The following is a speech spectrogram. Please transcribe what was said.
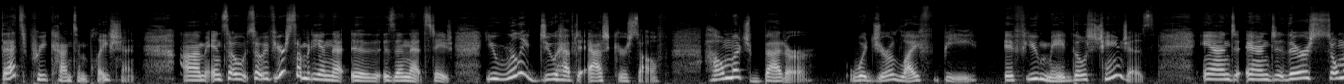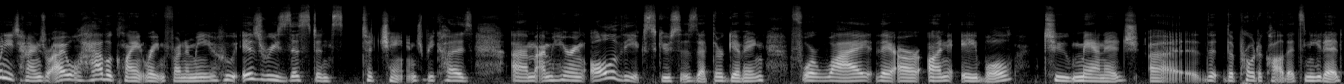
That's pre-contemplation. Um, and so, so if you're somebody in that is, is in that stage, you really do have to ask yourself, how much better would your life be if you made those changes. And and there are so many times where I will have a client right in front of me who is resistant to change because um, I'm hearing all of the excuses that they're giving for why they are unable to manage uh, the, the protocol that's needed.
